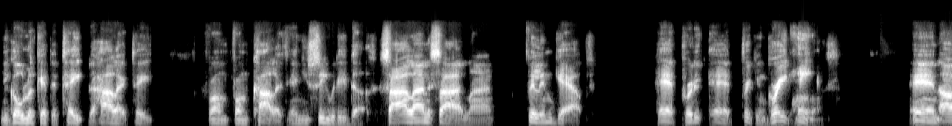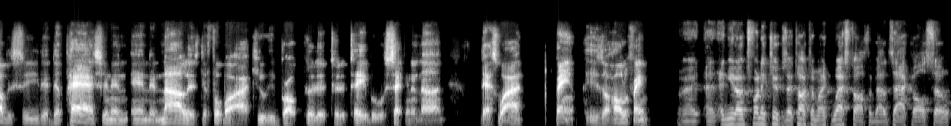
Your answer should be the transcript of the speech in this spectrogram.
you go look at the tape, the highlight tape from from college, and you see what he does. Sideline to sideline, filling gaps, had pretty had freaking great hands. And obviously the, the passion and, and the knowledge, the football IQ he brought to the to the table was second to none. That's why, bam, he's a Hall of Famer. Right. And, and you know, it's funny too, because I talked to Mike Westhoff about Zach also.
